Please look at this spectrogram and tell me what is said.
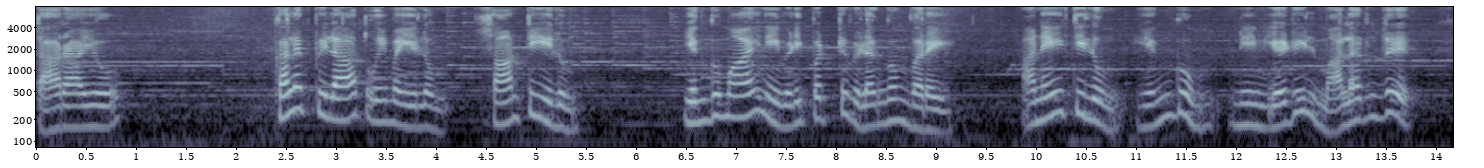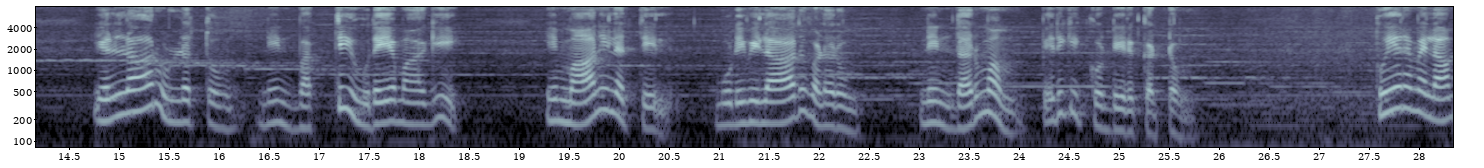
தாராயோ. கலப்பிலா தூய்மையிலும் சாந்தியிலும் எங்குமாய் நீ வெளிப்பட்டு விளங்கும் வரை அனைத்திலும் எங்கும் நின் எழில் மலர்ந்து எல்லார் உள்ளத்தும் நின் பக்தி உதயமாகி இம்மாநிலத்தில் முடிவிலாது வளரும் நின் தர்மம் பெருகிக் கொண்டிருக்கட்டும். துயரமெல்லாம்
